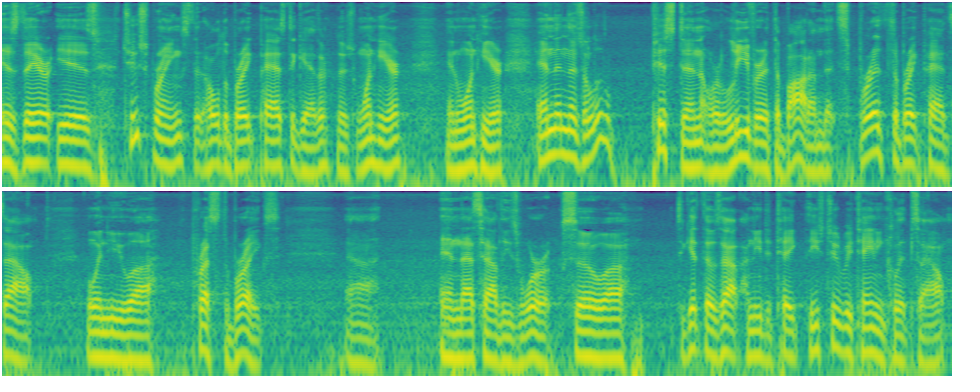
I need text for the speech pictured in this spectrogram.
is there is two springs that hold the brake pads together. There's one here and one here. And then there's a little piston or lever at the bottom that spreads the brake pads out when you uh, press the brakes. Uh, and that's how these work. So uh, to get those out, I need to take these two retaining clips out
